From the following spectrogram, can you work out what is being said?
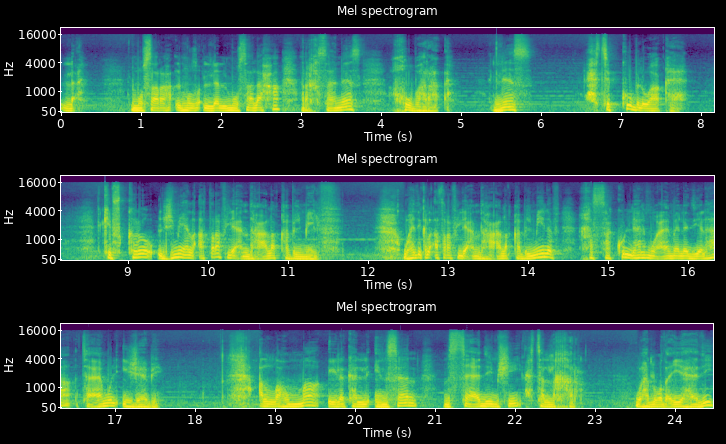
لا. المصالحه المصالحة راه خصها ناس خبراء. ناس احتكوا بالواقع. كيفكروا لجميع الأطراف اللي عندها علاقة بالملف. وهذيك الأطراف اللي عندها علاقة بالملف خاصها كلها المعاملة ديالها تعامل إيجابي. اللهم الا كان الإنسان مستعد يمشي حتى الآخر. وهذه الوضعية هذه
